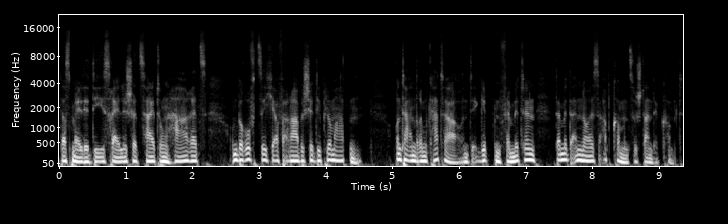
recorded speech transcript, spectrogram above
Das meldet die israelische Zeitung Haaretz und beruft sich auf arabische Diplomaten. Unter anderem Katar und Ägypten vermitteln, damit ein neues Abkommen zustande kommt.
